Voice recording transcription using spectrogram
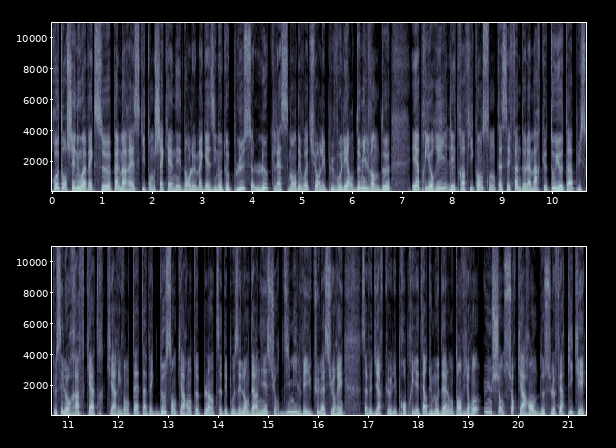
Retour chez nous avec ce palmarès qui tombe chaque année dans le magazine Auto Plus, le classement des voitures les plus volées en 2022. Et a priori, les trafiquants sont assez fans de la marque Toyota puisque c'est le RAV4 qui arrive en tête avec 240 plaintes déposées l'an dernier sur 10 000 véhicules assurés. Ça veut dire que les propriétaires du modèle ont environ une chance sur 40 de se le faire piquer.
